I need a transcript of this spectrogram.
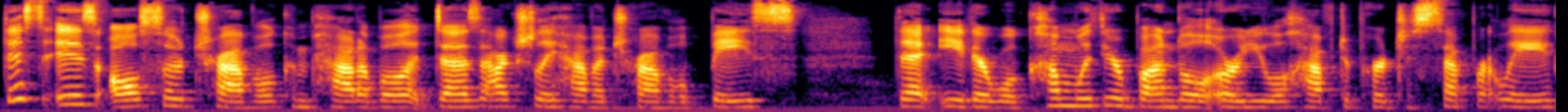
This is also travel compatible. It does actually have a travel base that either will come with your bundle or you will have to purchase separately.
